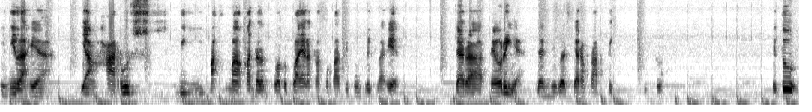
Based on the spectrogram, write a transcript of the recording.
inilah ya yang harus dimaksimalkan dalam suatu pelayanan transportasi publik lah ya. Secara teori ya dan juga secara praktik gitu. Itu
